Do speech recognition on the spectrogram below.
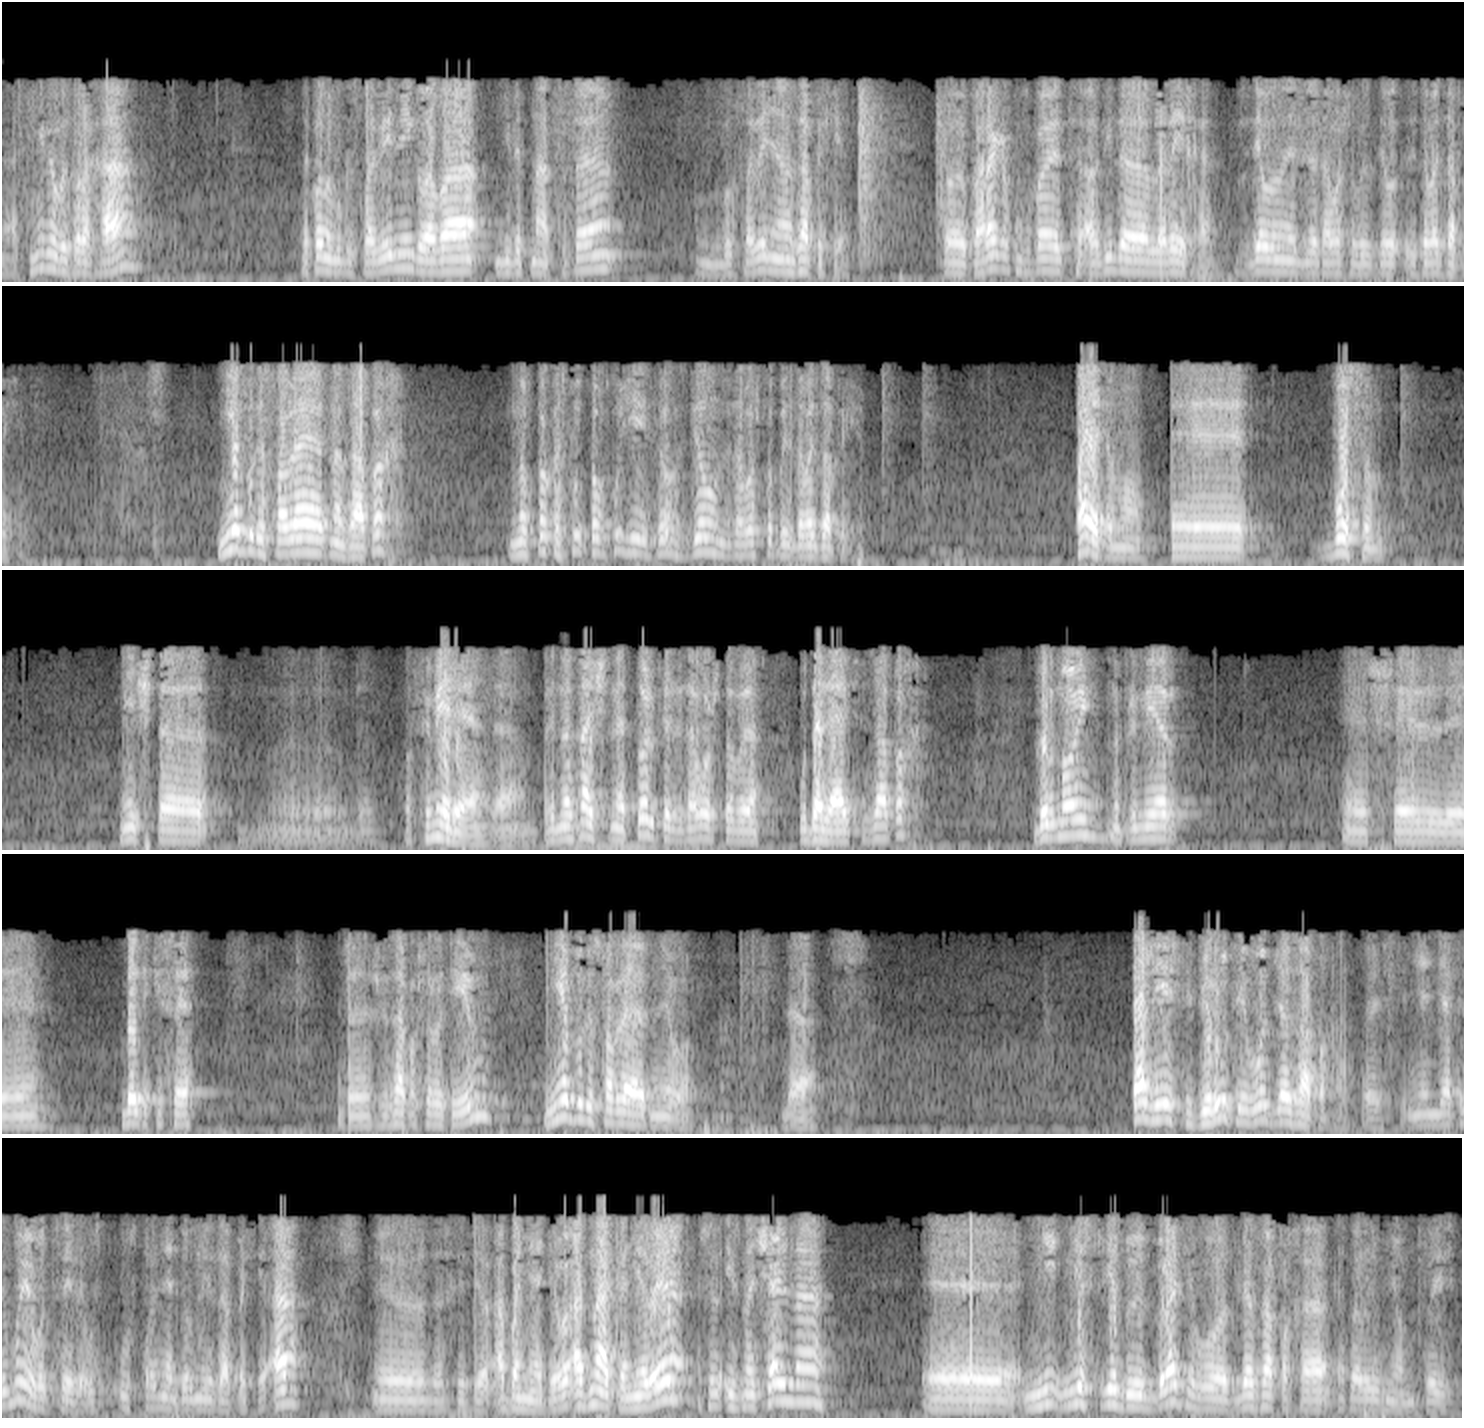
Да, Книга Возбраха, Закон о благословении, глава 19, благословение на запахе. Э, Параграф называется Авида Ларейха, сделанное для того, чтобы издавать запахи. Не благословляют на запах, но только в том случае, если он сделан для того, чтобы издавать запахи. Поэтому э, боссом нечто э, парфюмерия, да, предназначенная только для того, чтобы удалять запах дурной, например, э, шель э, бета-кисе, запах шарутим, не благословляют на него. Да. Даже если берут его для запаха, то есть не для прямой его цели ус- устранять дурные запахи, а э, так сказать, обонять его. Однако Нере изначально э, не, не следует брать его для запаха, который в нем. То есть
